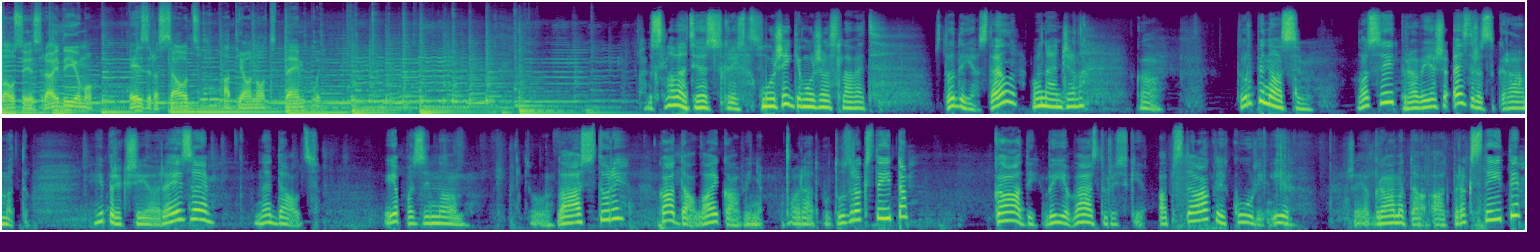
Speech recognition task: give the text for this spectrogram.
klausies raidījumu Ezra sauc atjaunot templi. Slavēts Jēzus Kristus. Mūžīgi mūžos slavēts. Studijā Stela un Anģela. Kā? Turpināsim lasīt pravieša Ezras grāmatu. Iepriekšējā reizē nedaudz iepazinām to vēsturi, kādā laikā viņa varētu būt uzrakstīta, kādi bija vēsturiskie apstākļi, kuri ir šajā grāmatā aprakstīti,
